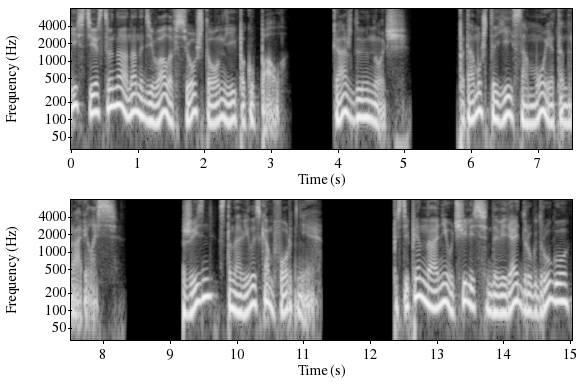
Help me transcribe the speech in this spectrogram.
Естественно, она надевала все, что он ей покупал. Каждую ночь. Потому что ей самой это нравилось. Жизнь становилась комфортнее. Постепенно они учились доверять друг другу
